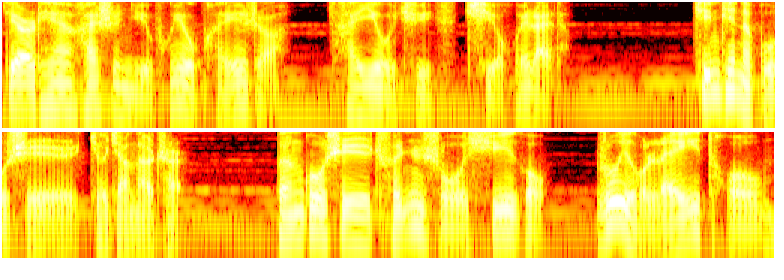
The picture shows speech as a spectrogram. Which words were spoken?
第二天还是女朋友陪着，才又去取回来的。今天的故事就讲到这儿，本故事纯属虚构，如有雷同，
